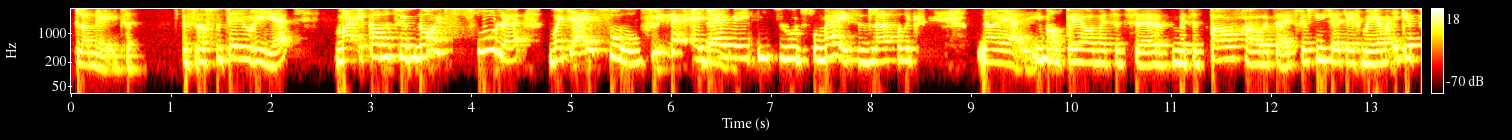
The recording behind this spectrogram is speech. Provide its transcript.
planeten. Dus dat is de theorie, hè? Maar ik kan natuurlijk nooit voelen wat jij voelt. En jij weet niet hoe het voor mij is. Het laatste wat ik. Nou ja, iemand bij jou met het, uh, met het Powervrouwen tijdschrift. die zei tegen mij: Ja, maar ik heb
